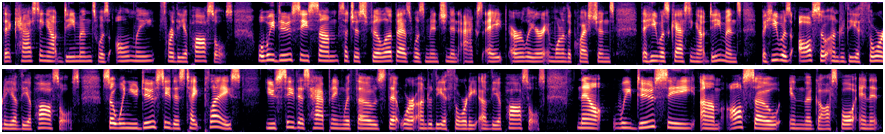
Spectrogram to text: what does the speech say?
that casting out demons was only for the apostles? Well, we do see some, such as Philip, as was mentioned in Acts 8 earlier in one of the questions, that he was casting out demons, but he was also under the authority of the apostles. So when you do see this take place, you see this happening with those that were under the authority of the apostles. Now, we do see um, also in the gospel, and it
